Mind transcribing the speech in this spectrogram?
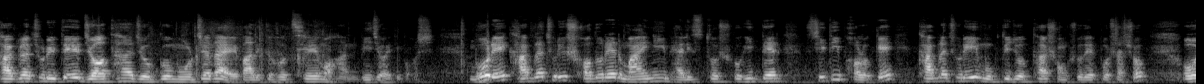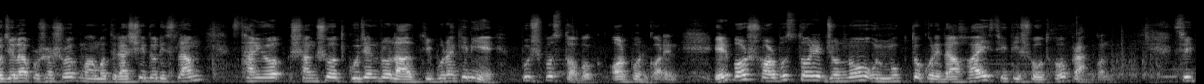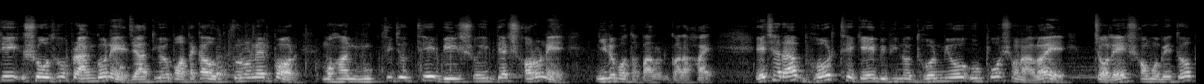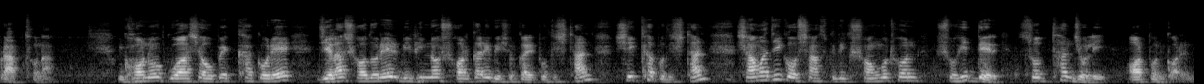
খাগড়াছড়িতে যথাযোগ্য মর্যাদায় পালিত হচ্ছে মহান বিজয় দিবস। ভোরে খাগড়াছড়ি সদরের মাইনি ভ্যালিস্থ শহীদদের স্মৃতি ফলকে খাগড়াছড়ি মুক্তিযোদ্ধা সংসদের প্রশাসক ও জেলা প্রশাসক মোহাম্মদ রাশিদুল ইসলাম, স্থানীয় সাংসদ কুজেন্দ্র লাল ত্রিপুরাকে নিয়ে পুষ্পস্তবক অর্পণ করেন। এরপর সর্বস্তরের জন্য উন্মুক্ত করে দেওয়া হয় স্মৃতিসৌধ প্রাঙ্গণ। স্মৃতিসৌধ প্রাঙ্গণে জাতীয় পতাকা উত্তোলনের পর মহান মুক্তিযুদ্ধে বীর শহীদদের স্মরণে নিরবতা পালন করা হয়। এছাড়া ভোর থেকে বিভিন্ন ধর্মীয় উপাসনালয়ে চলে সমবেত প্রার্থনা। ঘন কুয়াশা উপেক্ষা করে জেলা সদরের বিভিন্ন সরকারি বেসরকারি প্রতিষ্ঠান, শিক্ষা প্রতিষ্ঠান, সামাজিক ও সাংস্কৃতিক সংগঠন শহীদদের শ্রদ্ধাঞ্জলি অর্পণ করেন।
